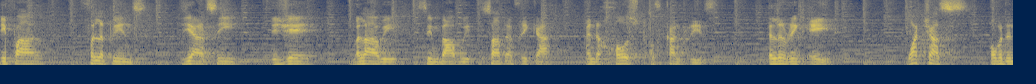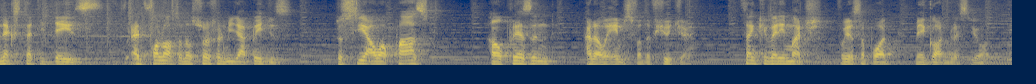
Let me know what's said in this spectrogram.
Nepal, Philippines, DRC, Niger, Malawi, Zimbabwe, South Africa, and a host of countries delivering aid. Watch us over the next 30 days and follow us on our social media pages to see our past, our present, and our aims for the future. Thank you very much for your support. May God bless you all.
